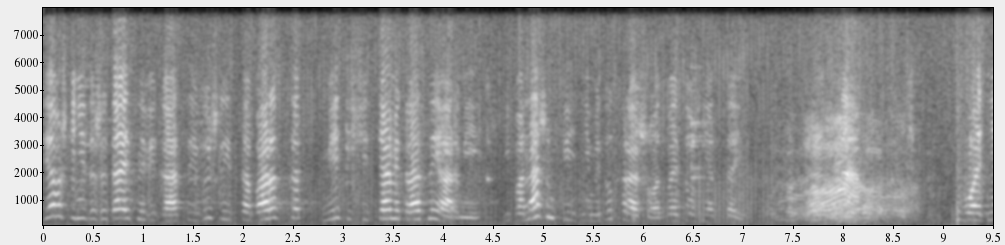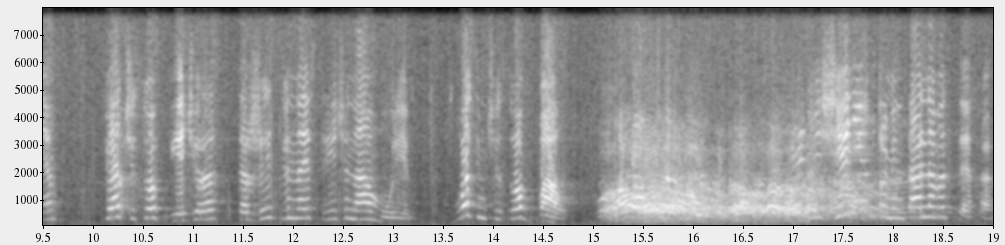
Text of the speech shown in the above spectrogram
Девушки, не дожидаясь навигации, вышли из Хабаровска вместе с частями Красной Армии. И по нашим сведениям идут хорошо, от бойцов не отстают. Да. Сегодня в 5 часов вечера торжественная встреча на Амуре. В 8 часов бал. Помещение инструментального цеха.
